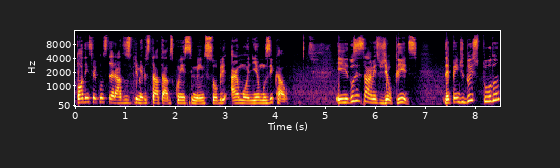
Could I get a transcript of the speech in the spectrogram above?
podem ser considerados os primeiros tratados conhecimentos sobre harmonia musical. E dos ensinamentos de Euclides depende do estudo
